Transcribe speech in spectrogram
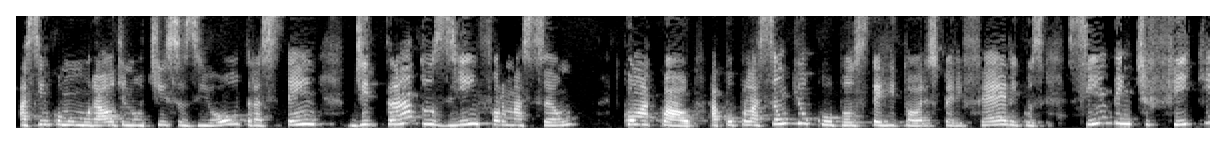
assim como o Mural de Notícias e outras, têm de traduzir informação com a qual a população que ocupa os territórios periféricos se identifique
